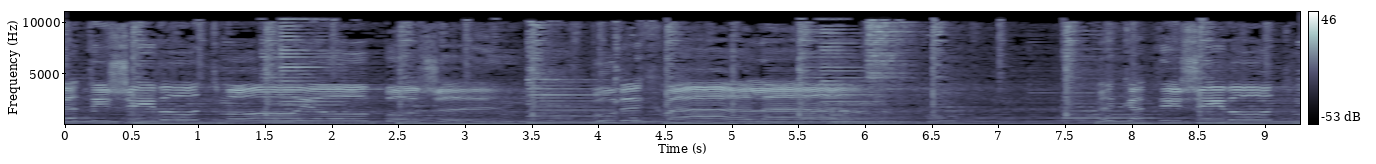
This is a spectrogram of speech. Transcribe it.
neka ti život moj, o Bože, bude hvala. Neka ti život moj,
